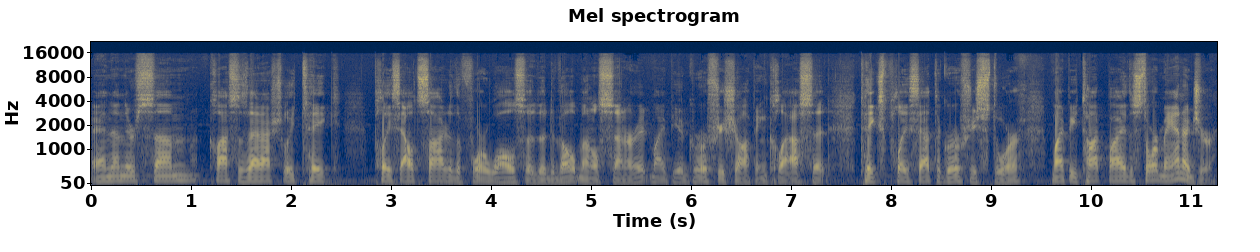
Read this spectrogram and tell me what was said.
And then there's some classes that actually take place outside of the four walls of the developmental center. It might be a grocery shopping class that takes place at the grocery store, might be taught by the store manager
